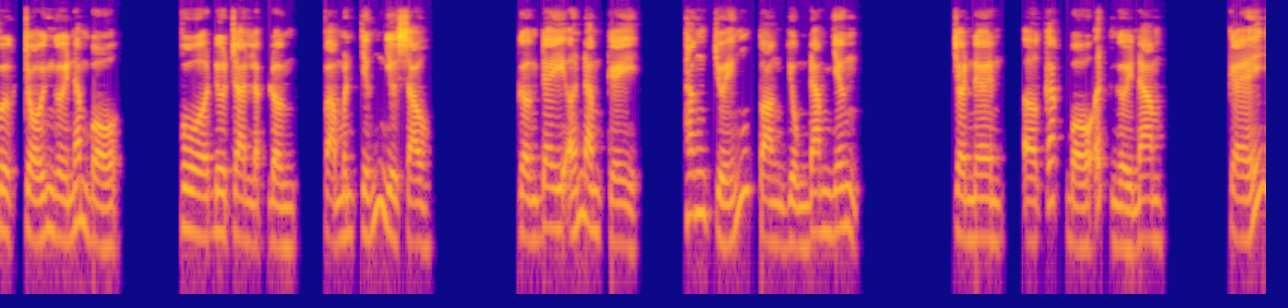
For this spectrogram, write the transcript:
vượt trội người Nam Bộ. Vua đưa ra lập luận và minh chứng như sau. Gần đây ở Nam Kỳ, thăng chuyển toàn dùng nam nhân. Cho nên ở các bộ ít người Nam, kể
